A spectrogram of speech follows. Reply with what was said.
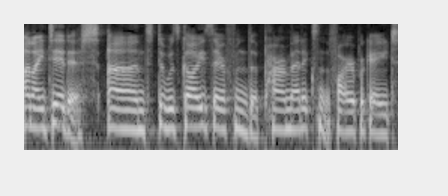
And I did it. And there was guys there from the paramedics and the fire brigade.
